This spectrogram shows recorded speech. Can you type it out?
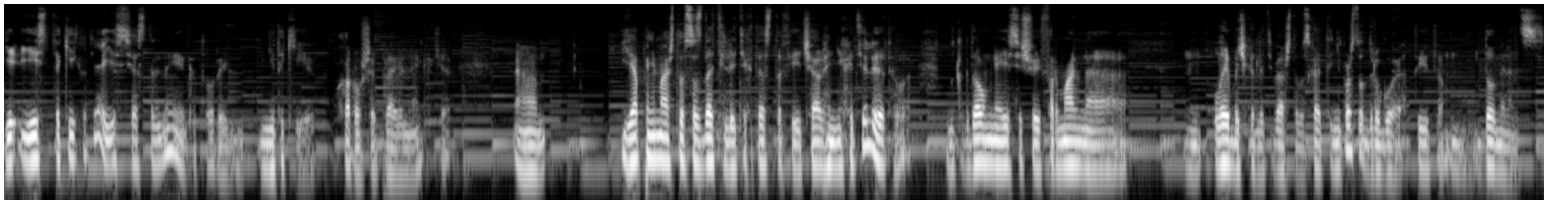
есть такие, как я, есть все остальные, которые не такие хорошие, правильные, как я. Я понимаю, что создатели этих тестов и HR не хотели этого, но когда у меня есть еще и формальная лейбочка для тебя, чтобы сказать, ты не просто другой, а ты там dominance,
